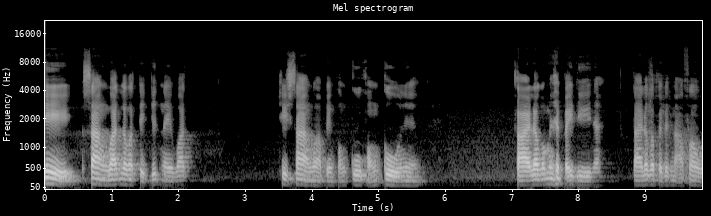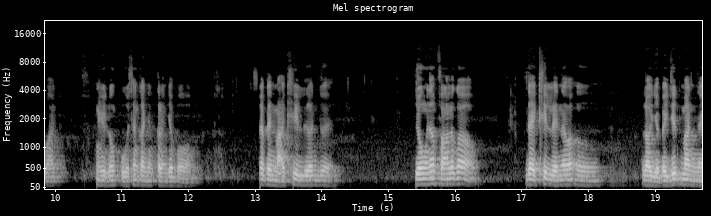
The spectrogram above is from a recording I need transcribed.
ที่สร้างวัดแล้วก็ติดยึดในวัด ที่สร้างว่าเป็นของกูของกูเนี่ย ตายแล้วก็ไม่ได้ไปดีนะตายแล้วก็ไปเป็นหมาเฝ้าวัด นี่หลวงปู่ท่านก็ยังกำลังจะบอก และเป็นหมาขี้เลื้อนด้วย โยมนั้นฟังแล้วก็ได้คิดเลยนะว่า เออ เราอย่าไปยึดมั่นใน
